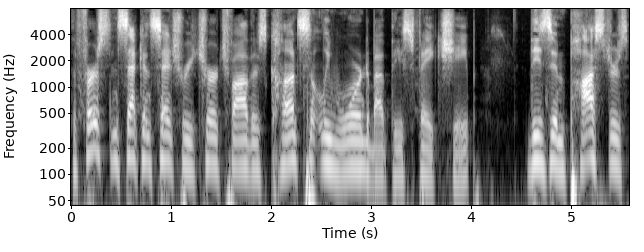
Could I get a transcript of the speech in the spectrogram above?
The first and second century church fathers constantly warned about these fake sheep. These impostors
